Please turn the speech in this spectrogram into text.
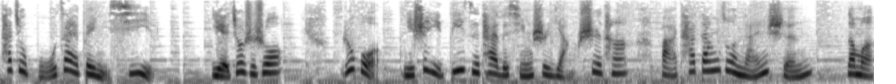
他就不再被你吸引。也就是说，如果你是以低姿态的形式仰视他，把他当做男神，那么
